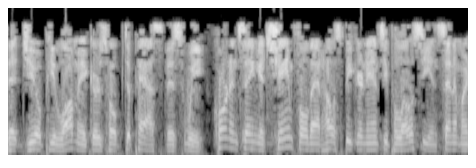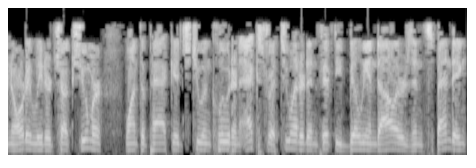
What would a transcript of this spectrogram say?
that GOP lawmakers hope to pass this week. Cornyn saying it's shameful that House Speaker Nancy Pelosi and Senate Minority Leader Chuck Schumer want the package to include an extra $250 billion in spending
